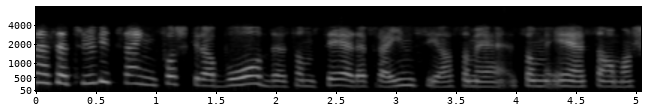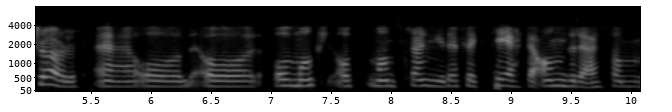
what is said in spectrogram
Nei, jeg tror vi trenger forskere både som ser det fra innsida, som er, som er samer sjøl, eh, og, og, og, og, man, trenger reflekterte andre som,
